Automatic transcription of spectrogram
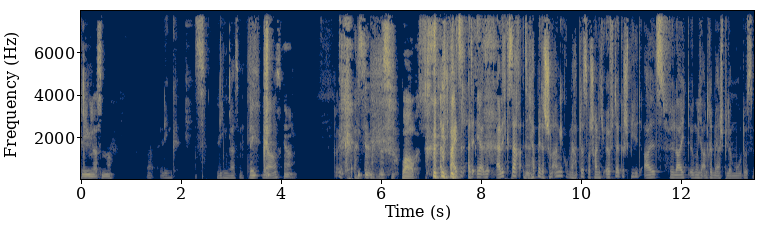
liegen lassen. Ne? Link liegen lassen. Link, ja. ja. Wow. Also ich weiß, also, also ehrlich gesagt, also ich habe mir das schon angeguckt und habe das wahrscheinlich öfter gespielt als vielleicht irgendwelche andere Mehrspieler-Modus.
